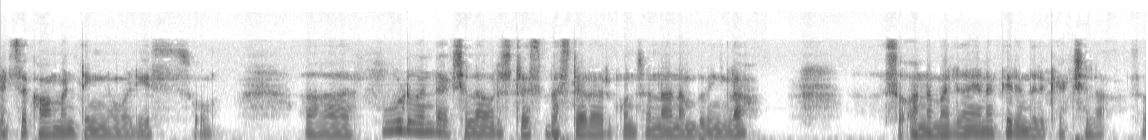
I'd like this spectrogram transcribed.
it's a common thing nowadays so food வந்து ஆக்சுவலாக ஒரு ஸ்ட்ரெஸ் பஸ்டராக இருக்கும்னு சொன்னால் நம்புவீங்களா? ஸோ அந்த மாதிரி தான் எனக்கு இருந்திருக்கு ஆக்சுவலாக ஸோ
